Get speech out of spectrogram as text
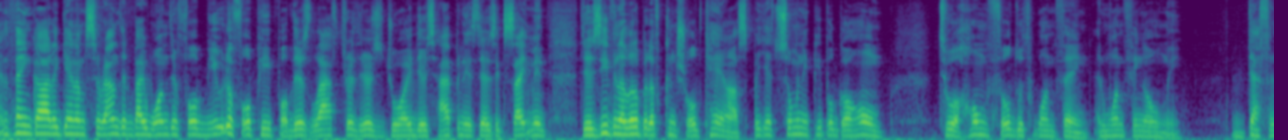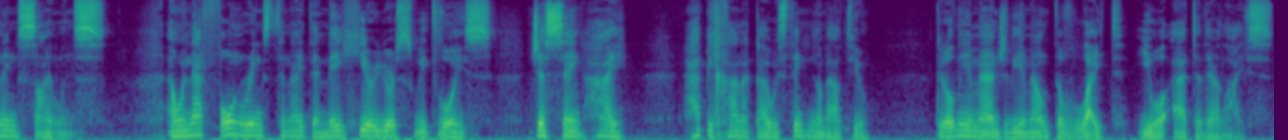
And thank God again, I'm surrounded by wonderful, beautiful people. There's laughter, there's joy, there's happiness, there's excitement, there's even a little bit of controlled chaos. But yet, so many people go home to a home filled with one thing and one thing only deafening silence. And when that phone rings tonight and they hear your sweet voice, just saying, Hi, happy Hanukkah, I was thinking about you, could only imagine the amount of light you will add to their lives.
